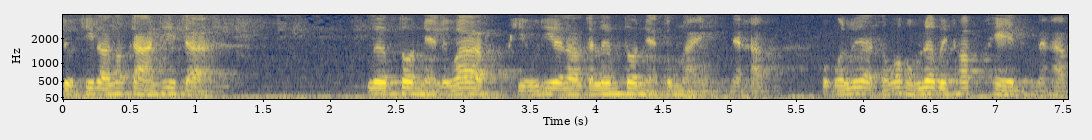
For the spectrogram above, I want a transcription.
จุดที่เราต้องการที่จะเริ่มต้นเนี่ย หรือว่าผิวที่เราจะเริ่มต้นเนี่ยตรงไหนนะครับ ผมก็เลือกสมมติว่าผมเลือกเป็น top plane นะครับ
